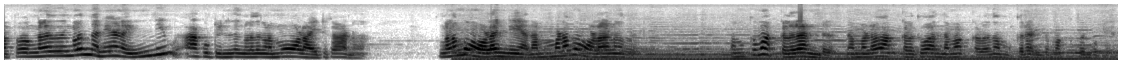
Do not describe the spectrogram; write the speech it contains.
അപ്പോൾ നിങ്ങൾ നിങ്ങൾ തന്നെയാണ് ഇനിയും ആ കുട്ടീനെ നിങ്ങൾ നിങ്ങളെ മോളായിട്ട് കാണുക. നിങ്ങളെ മോൾ തന്നെയാണ് നമ്മുടെ മോളാണത്. നമുക്ക് മക്കൾ രണ്ട്. നമ്മുടെ മക്കൾക്ക് വന്ന മക്കൾ നമുക്ക് രണ്ട് മക്കൾ പെൺകുട്ടികൾ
